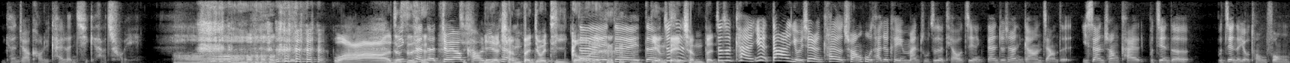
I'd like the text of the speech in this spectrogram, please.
你可能就要考虑开冷气给它吹。哦，哇，就是可能就要考虑你的成本就会提高对对对，电费成本就是看，因为当然有一些人开了窗户，他就可以满足这个条件。但就像你刚刚讲的，一扇窗开不见得不见得有通风，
